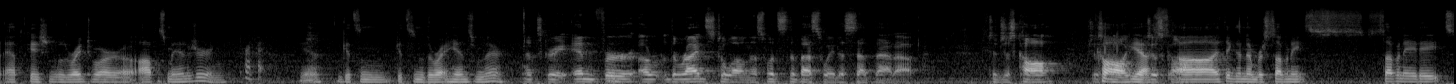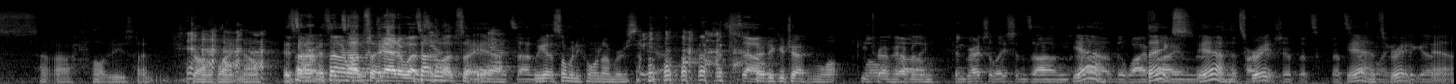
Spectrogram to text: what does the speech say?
the application goes right to our uh, office manager, and Perfect. yeah, gets them gets into the right hands from there. That's great. And for uh, the rides to wellness, what's the best way to set that up? To just call? Just call, yes. Just call. Uh, I think the number is seven eight seven eight eight. Uh, oh geez, I'm drawing a blank now. It's on, our- on- it's on it's our on the website. JATA It's on the website. website. Yeah, Yeah, it's on we the- got so many phone numbers. So- Try to keep track of them all, keep Well, track of everything. um, congratulations on Yeah, uh, the Wi-Fi thanks. and the, Yeah, and the that's great. partnership. That's that's Yeah, definitely gonna be great. good. Yeah.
